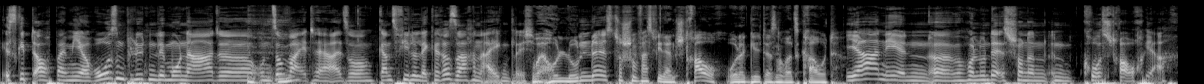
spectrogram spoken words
Es gibt auch bei mir Rosenblütenlimonade und so weiter. Also ganz viele leckere Sachen eigentlich. Aber Holunder ist doch schon fast wieder ein Strauch, oder gilt das noch als Kraut? Ja, nee, ein äh, Holunder ist schon ein, ein Großstrauch, ja.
